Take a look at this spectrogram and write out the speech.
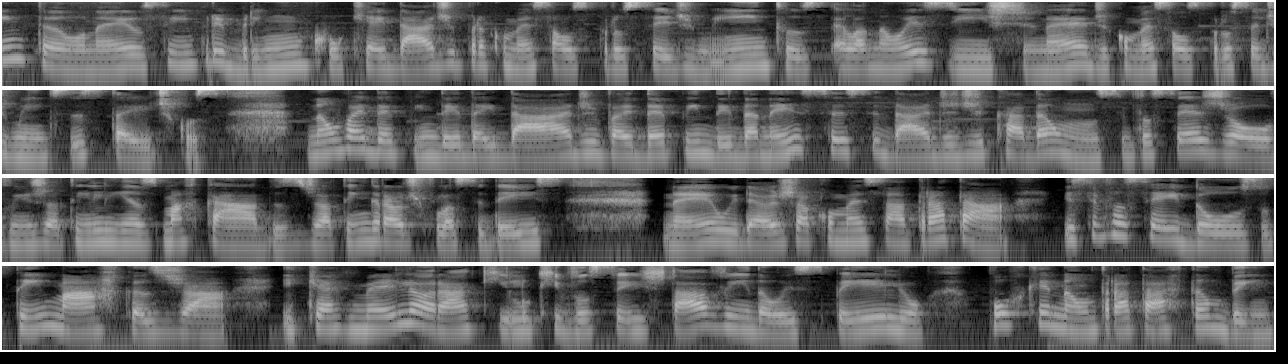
Então, né, eu sempre brinco que a idade para começar os procedimentos, ela não existe, né, de começar os procedimentos estéticos. Não vai depender da idade, vai depender da necessidade de cada um. Se você é jovem, já tem linhas marcadas, já tem grau de flacidez, né, o ideal é já começar a tratar. E se você é idoso, tem marcas já e quer melhorar aquilo que você está vendo ao espelho, por que não tratar também,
